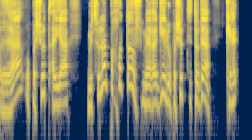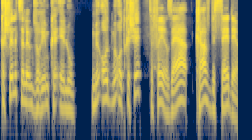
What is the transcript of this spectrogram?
רע הוא פשוט היה מצולם פחות טוב מהרגיל הוא פשוט אתה יודע קשה לצלם דברים כאלו. מאוד מאוד קשה. צפריר זה היה קרב בסדר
